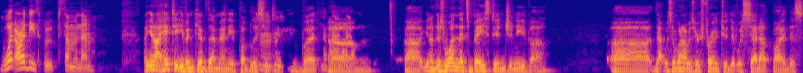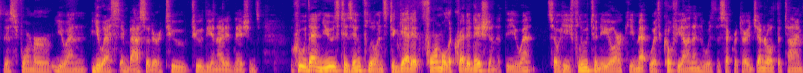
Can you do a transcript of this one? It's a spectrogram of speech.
What are these groups? Some of them. You know, I hate to even give them any publicity, mm-hmm. but okay. um, uh, you know, there's one that's based in Geneva. Uh, that was the one I was referring to. That was set up by this this former UN U.S. ambassador to to the United Nations, who then used his influence to get it formal accreditation at the UN. So he flew to New York. He met with Kofi Annan, who was the Secretary General at the time.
